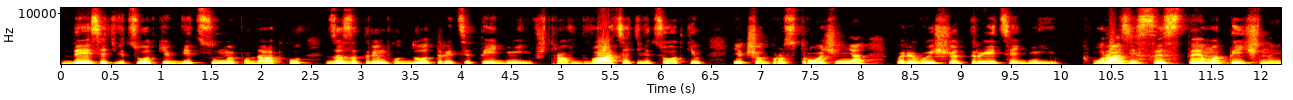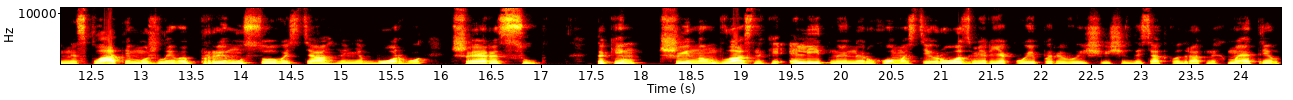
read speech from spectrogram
10% від суми податку за затримку до 30 днів. Штраф 20%, якщо прострочення перевищує 30 днів. У разі систематичної несплати можливе примусове стягнення боргу через суд. Таким чином, власники елітної нерухомості, розмір якої перевищує 60 квадратних метрів,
